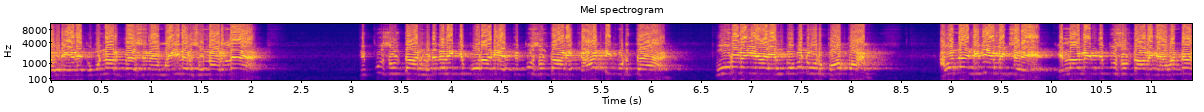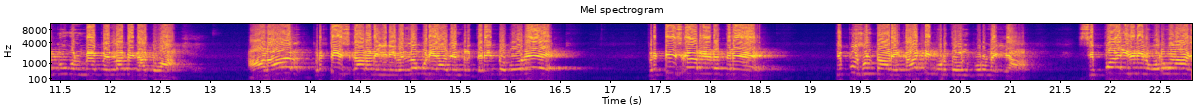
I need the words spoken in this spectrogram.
அவர் எனக்கு முன்னால் பேசின மைனர் சொன்னார்ல திப்பு சுல்தான் விடுதலைக்கு போராடிய திப்பு சுல்தானை காட்டி கொடுத்த பூரணையா என்பவன் ஒரு பாப்பான். அவன் தான் நிதியமைச்சர். எல்லாமே திப்பு சுல்தானுக்கு அவன் தான் கூகுள் மேப் எல்லாமே காட்டுவான். ஆனால் பிரிட்டிஷ்காரனை இனி வெல்ல முடியாது என்று தெரிந்த போது பிரிட்டிஷ்காரனிடத்திலே திப்பு சுல்தானை காட்டி கொடுத்தவன் பூரணையா. சிப்பாய்களில் ஒருவனாக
